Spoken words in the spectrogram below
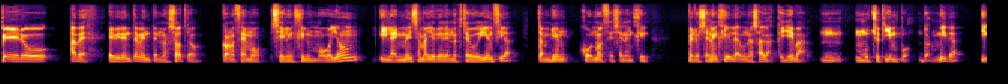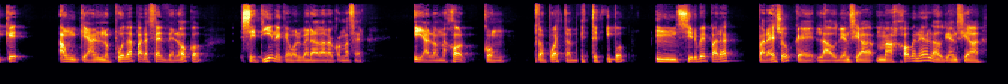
Pero, a ver, evidentemente nosotros conocemos Silent Hill un mogollón y la inmensa mayoría de nuestra audiencia también conoce Silent Hill. Pero Silent Hill es una saga que lleva mm, mucho tiempo dormida y que, aunque nos pueda parecer de locos, se tiene que volver a dar a conocer. Y a lo mejor con propuestas de este tipo mm, sirve para, para eso, que la audiencia más jóvenes, la audiencia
